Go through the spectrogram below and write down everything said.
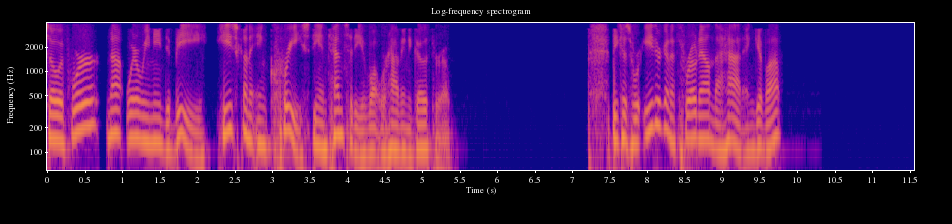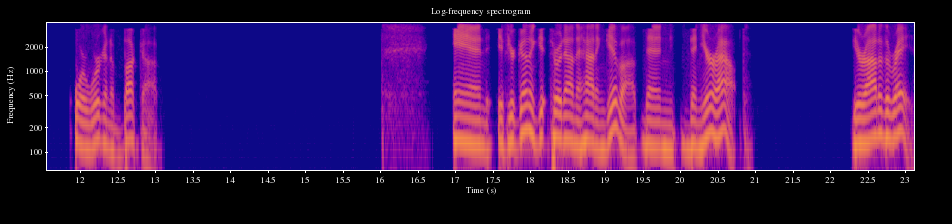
So if we're not where we need to be, he's going to increase the intensity of what we're having to go through. Because we're either going to throw down the hat and give up, or we're going to buck up. And if you're going to get throw down the hat and give up, then then you're out. You're out of the race.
